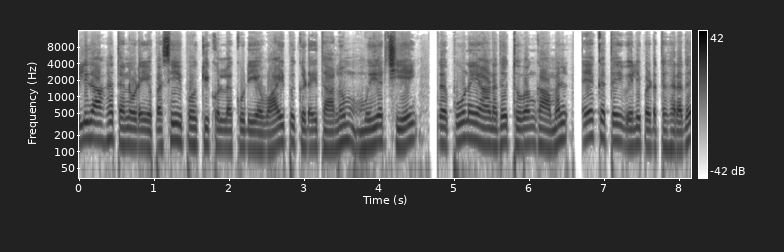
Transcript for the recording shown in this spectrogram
எளிதாக தன்னுடைய பசியை போக்கிக் கொள்ளக்கூடிய வாய்ப்பு கிடைத்தாலும் முயற்சியை இந்த பூனையானது துவங்காமல் தயக்கத்தை வெளிப்படுத்துகிறது.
